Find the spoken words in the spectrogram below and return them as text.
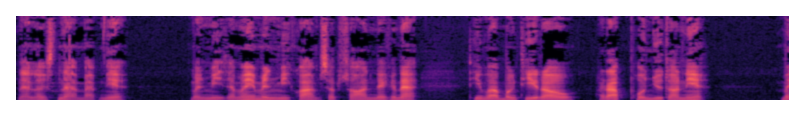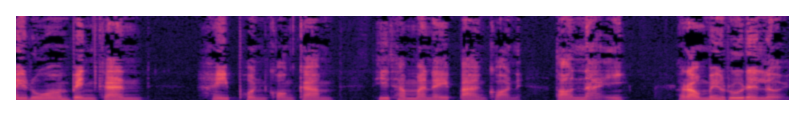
ในลักษณะแบบเนี้ยมันมีทำให้มันมีความซับซ้อนในขณะ ที่ว่าบางทีเรารับผลอยู่ตอนเนี้ยไม่รู้ว่ามันเป็นการให้ผลของกรรมที่ทำมาในปางก่อนตอนไหน เราไม่รู้ได้เลย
